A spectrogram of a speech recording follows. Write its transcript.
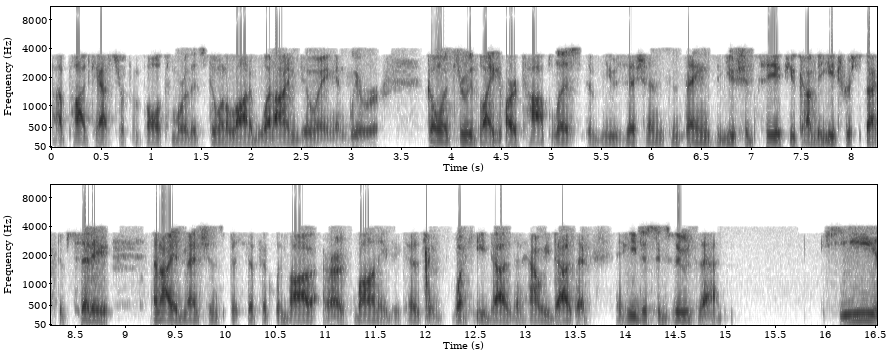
a podcaster from Baltimore that's doing a lot of what I'm doing, and we were going through like our top list of musicians and things that you should see if you come to each respective city and I had mentioned specifically Bob or Bonnie because of what he does and how he does it, and he just exudes that. He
